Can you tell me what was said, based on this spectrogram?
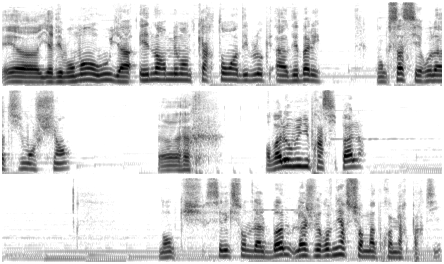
Et euh, il y a des moments où il y a énormément de cartons à, à déballer. Donc ça, c'est relativement chiant. Euh, on va aller au menu principal. Donc, sélection de l'album. Là, je vais revenir sur ma première partie.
